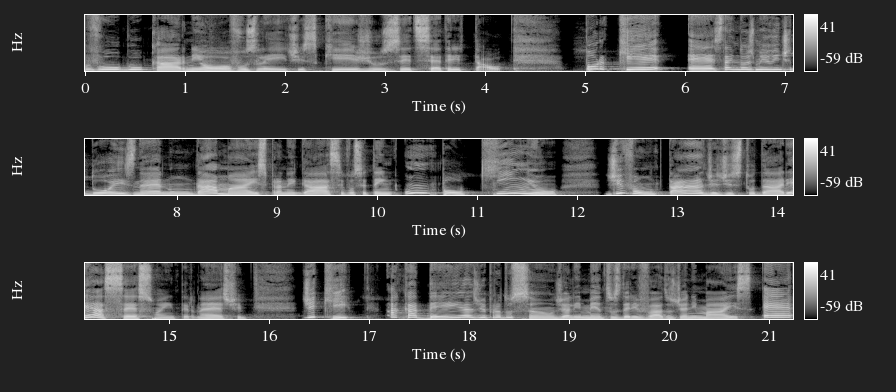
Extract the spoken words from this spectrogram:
vulgo carne, ovos, leites, queijos, etc e tal. Porque é, está em 2022, né? Não dá mais para negar se você tem um pouquinho de vontade de estudar e acesso à internet, de que a cadeia de produção de alimentos derivados de animais é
